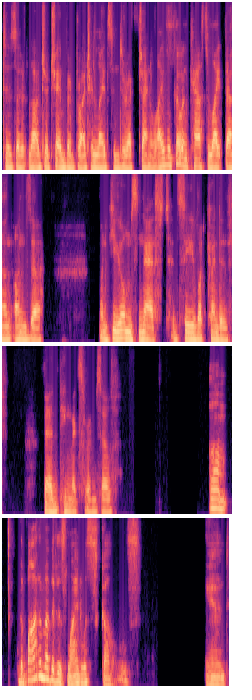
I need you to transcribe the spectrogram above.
to the larger chamber, brighter lights and direct channel, I will go and cast a light down on the on Guillaume's nest and see what kind of bed he makes for himself. Um, the bottom of it is lined with skulls, and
